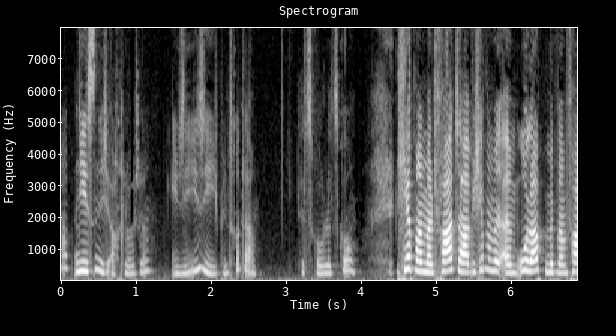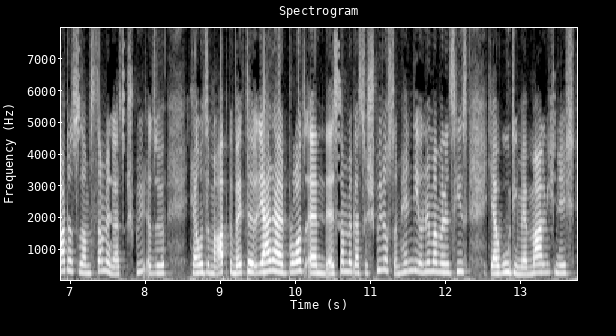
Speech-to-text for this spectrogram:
hab, nee, es sind nicht acht Leute. Easy, easy. Ich bin Dritter. Let's go, let's go. Ich habe mal meinen Vater, ich habe mal mit einem Urlaub mit meinem Vater zusammen Stumbleguys gespielt. Also, wir haben uns immer abgewechselt. Er hat halt Broad, ähm, Stumbleguys gespielt auf seinem Handy und immer wenn es hieß, ja gut, die Map mag ich nicht,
